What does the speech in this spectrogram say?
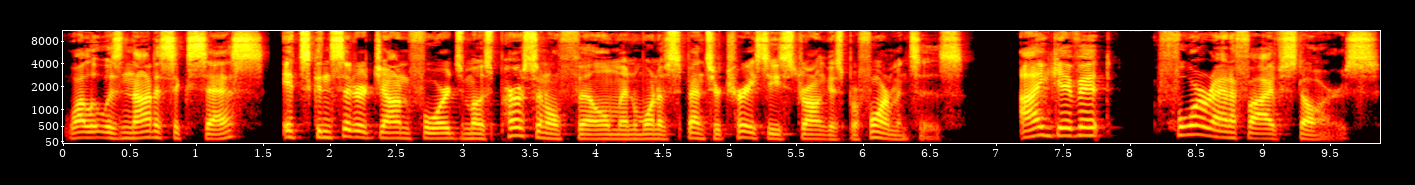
While it was not a success, it's considered John Ford's most personal film and one of Spencer Tracy's strongest performances. I give it 4 out of 5 stars.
